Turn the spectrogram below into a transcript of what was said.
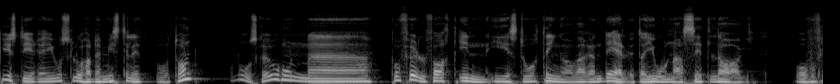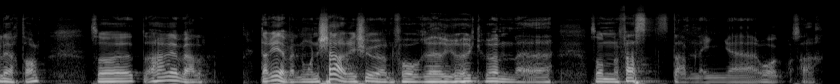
bystyret i Oslo hadde mistillit mot henne nå skal jo hun eh, på full fart inn i Stortinget og være en del av Jonas sitt lag for å få flertall. Så eh, her er vel der er vel noen skjær i sjøen for eh, rød-grønn eh, sånn feststemning òg hos her.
